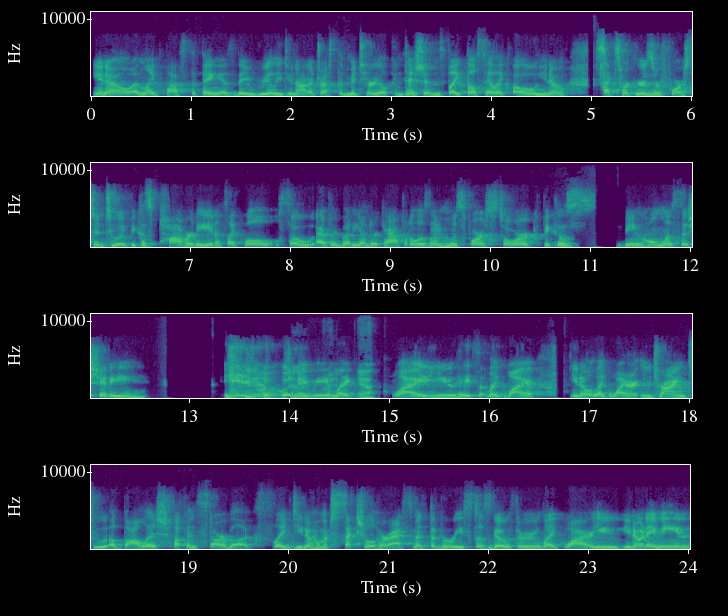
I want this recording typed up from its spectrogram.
You know, and like that's the thing is they really do not address the material conditions. Like they'll say like, oh, you know, sex workers are forced into it because poverty, and it's like, well, so everybody under capitalism who's forced to work because being homeless is shitty You know what I mean? Like, Yeah. why do you hate, like, why, are you know, like, why aren't you trying to abolish fucking Starbucks? Like, do you know how much sexual harassment the baristas go through? Like, why are you, you know what I mean?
